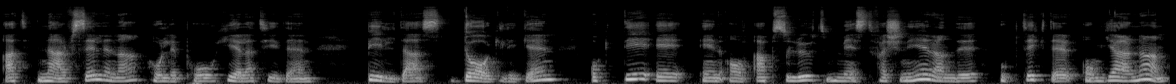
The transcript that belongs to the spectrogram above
Att nervcellerna håller på hela tiden bildas dagligen och det är en av absolut mest fascinerande upptäckter om hjärnan.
